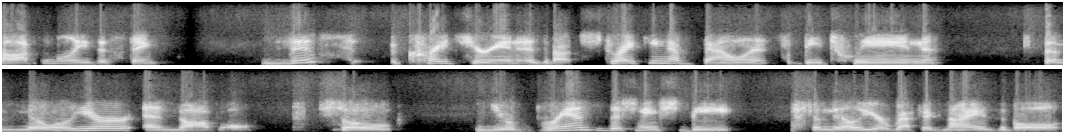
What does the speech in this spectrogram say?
optimally distinct. This criterion is about striking a balance between familiar and novel. So, your brand positioning should be familiar, recognizable,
